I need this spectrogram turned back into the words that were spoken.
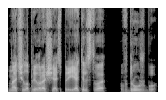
начало превращать приятельство в дружбу.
